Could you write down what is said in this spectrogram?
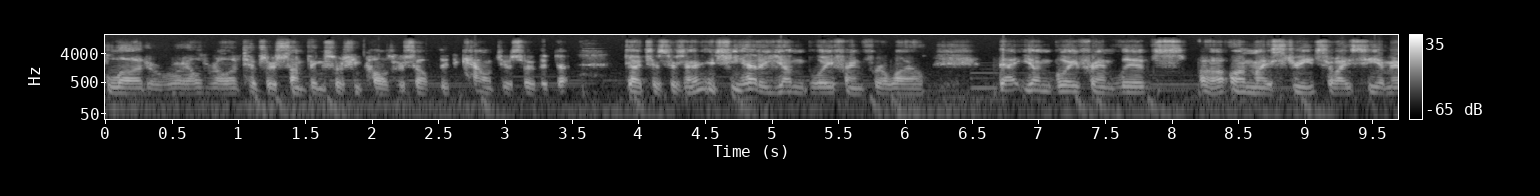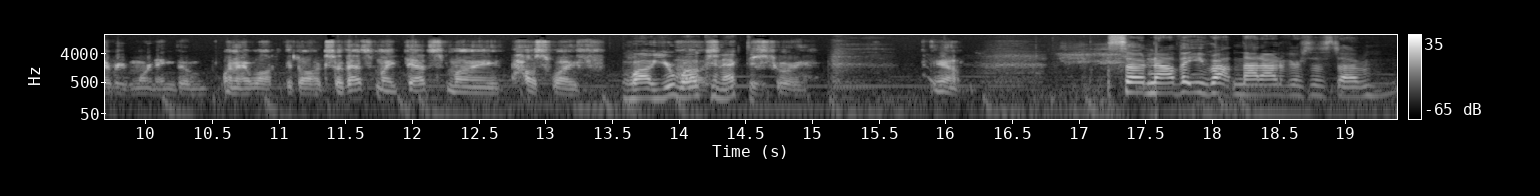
blood or royal relatives or something. So she calls herself the Countess or the Du- Duchess or something. And she had a young boyfriend for a while. That young boyfriend lives uh, on my street, so I see him every morning though, when I walk the dog. So that's my that's my housewife. Wow, you're well uh, connected. Story. Yeah. So now that you've gotten that out of your system,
